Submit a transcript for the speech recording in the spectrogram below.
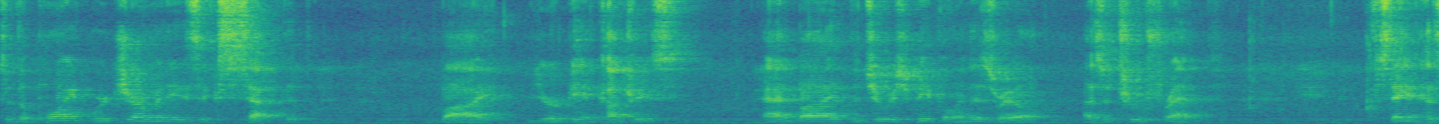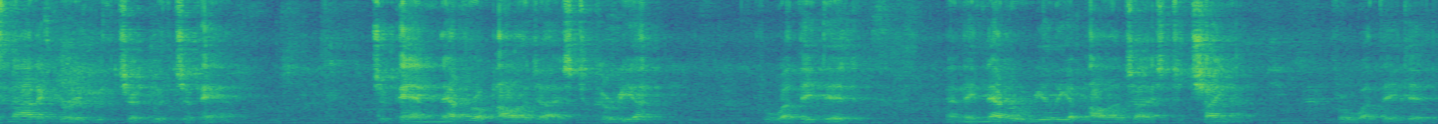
to the point where Germany is accepted by European countries and by the Jewish people in Israel as a true friend. The same has not occurred with, with Japan. Japan never apologized to Korea for what they did, and they never really apologized to China for what they did.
